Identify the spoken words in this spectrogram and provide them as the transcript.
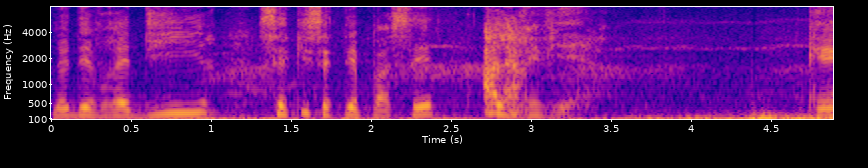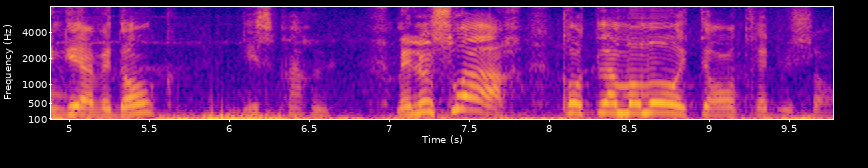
ne devrait dire ce qui s'était passé à la rivière. Kenge avait donc disparu. Mais le soir, quand la maman était rentrée du champ,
